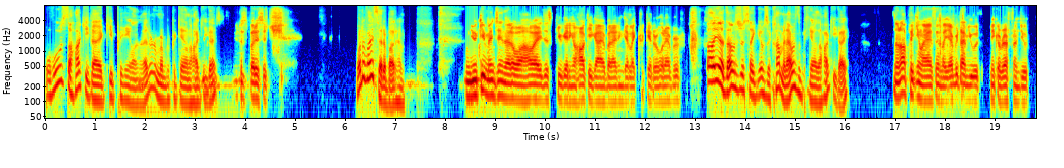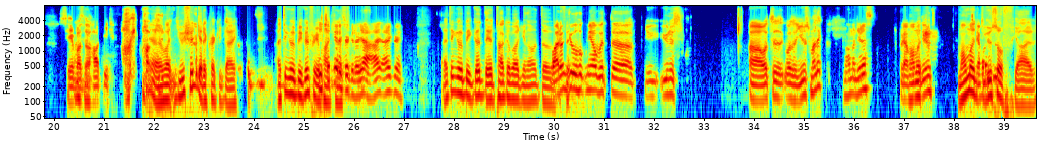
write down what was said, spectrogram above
Well, who's the hockey guy I keep picking on? I don't remember picking on a hockey guy. Yunus Perisic. What have I said about him? You keep mentioning that, oh, wow, I just keep getting a hockey guy, but I didn't get like cricket or whatever. Oh, yeah, that was just like, it was a comment. I wasn't picking on the hockey guy. No, not picking like I said, like every time you would make a reference, you would say about the hockey. hockey, hockey. Yeah, but you should get a cricket guy. I think it would be good for your You podcast. should get a cricketer. Yeah, I, I agree. I think it would be good. They would talk about, you know, the. Why don't you hook me up with uh, Yunus? Uh, what's his, was it Yunus Malik? Mohammed Yunus. Yeah, Mohammed Yunus. Muhammad Yeah, Yusuf, yeah.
